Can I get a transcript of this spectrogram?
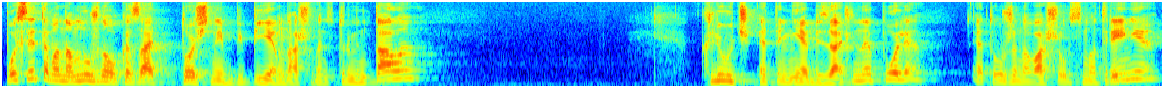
После этого нам нужно указать точный BPM нашего инструментала. Ключ это не обязательное поле, это уже на ваше усмотрение.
